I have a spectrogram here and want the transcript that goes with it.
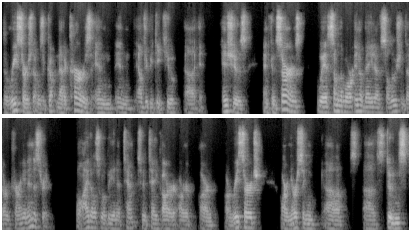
the research that was that occurs in in LGBTQ uh, issues and concerns with some of the more innovative solutions that are occurring in industry. Well, IDOS will be an attempt to take our, our, our, our research, our nursing uh, uh, students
